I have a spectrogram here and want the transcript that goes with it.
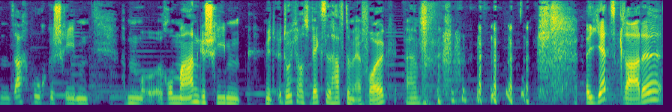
ein Sachbuch geschrieben, habe einen Roman geschrieben mit durchaus wechselhaftem Erfolg. Ähm Jetzt gerade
